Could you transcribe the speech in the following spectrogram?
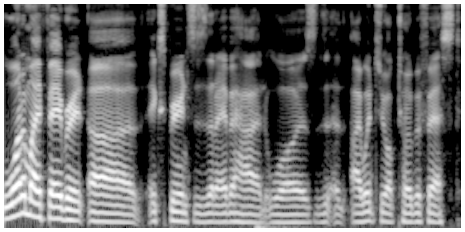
one of my favorite uh, experiences that I ever had was I went to Oktoberfest.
